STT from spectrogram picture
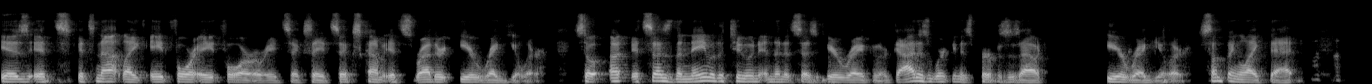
is it's it's not like 8484 or 8686 it's rather irregular so uh, it says the name of the tune and then it says irregular god is working his purposes out irregular something like that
